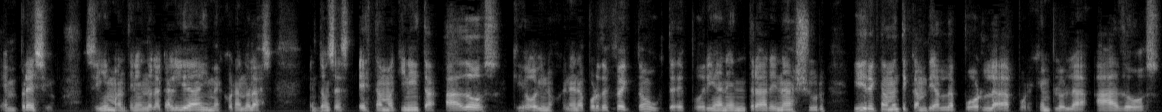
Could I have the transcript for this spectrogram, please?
en precio, ¿sí? manteniendo la calidad y mejorándolas. Entonces, esta maquinita A2, que hoy nos genera por defecto, ustedes podrían entrar en Azure y directamente cambiarla por la, por ejemplo, la A2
